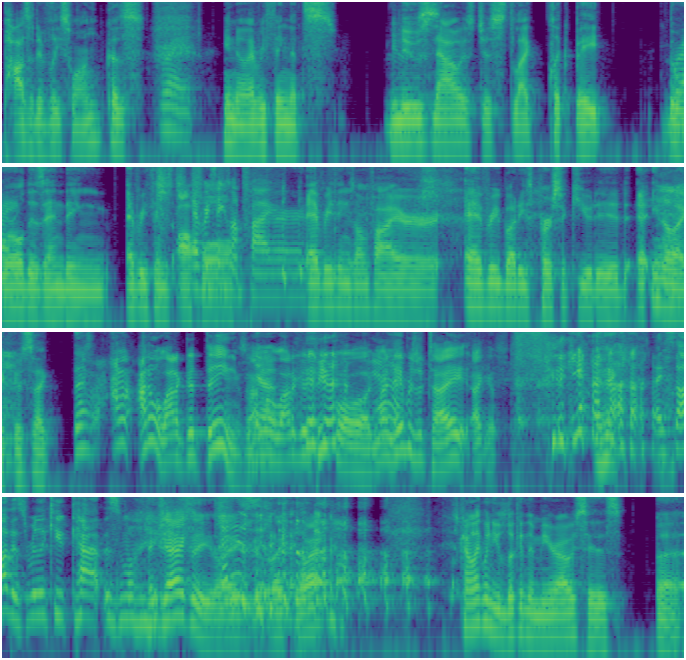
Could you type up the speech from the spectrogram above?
positively swung because Right. you know everything that's news, News. now is just like clickbait. The Right. world is ending. Everything's awful. Everything's on fire. everything's on fire. Everybody's persecuted. Eh, You know, like it's like I don't. I know a lot of good things. I know a lot of good people. Like my neighbors are tight. I can yeah. I saw this really cute cat this morning. exactly like is like why? It's kind of like when you look in the mirror. I always say this. Uh,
